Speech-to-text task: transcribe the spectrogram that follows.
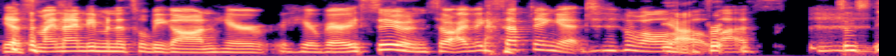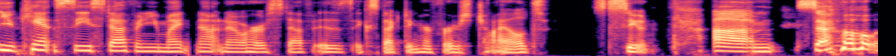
yes, my 90 minutes will be gone here here very soon. So I'm accepting it while, Yeah, for-. Since you can't see Stef and you might not know her, Stef is expecting her first child soon. Um, so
